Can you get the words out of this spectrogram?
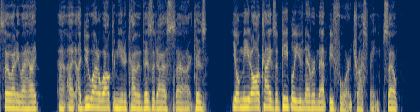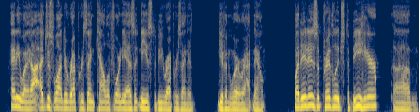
So anyway, I, I, I do want to welcome you to come and visit us because uh, you'll meet all kinds of people you've never met before. Trust me. So anyway, I, I just wanted to represent California as it needs to be represented, given where we're at now. But it is a privilege to be here. Um,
